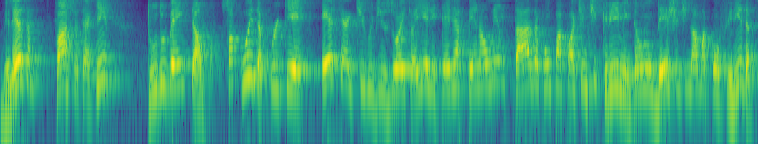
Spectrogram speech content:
Beleza? Fácil até aqui? Tudo bem então. Só cuida porque esse artigo 18 aí, ele teve a pena aumentada com o pacote anticrime, então não deixa de dar uma conferida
